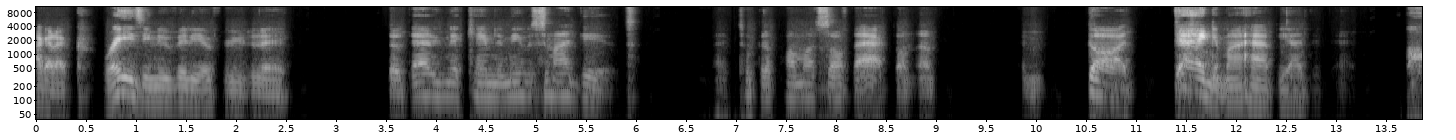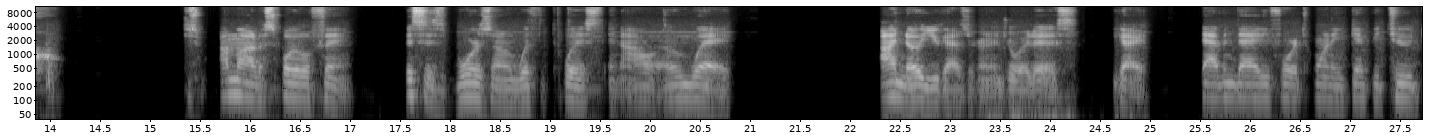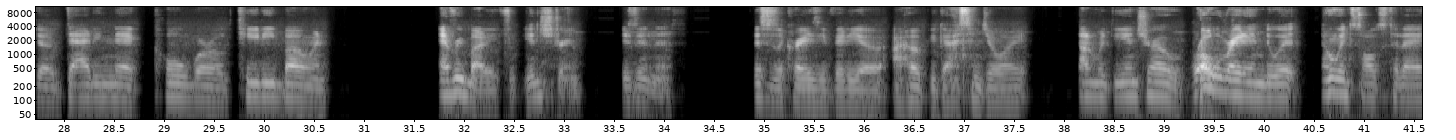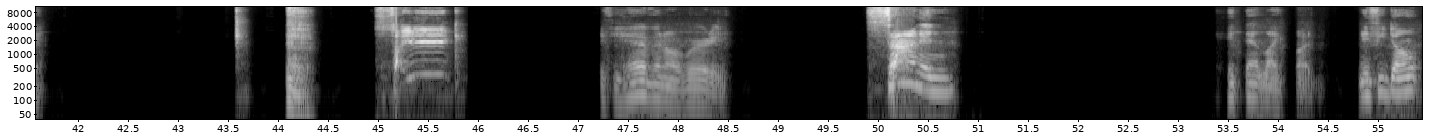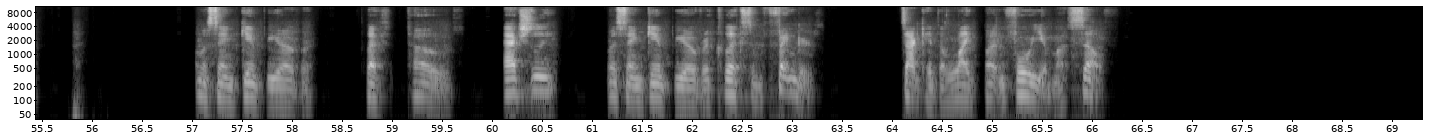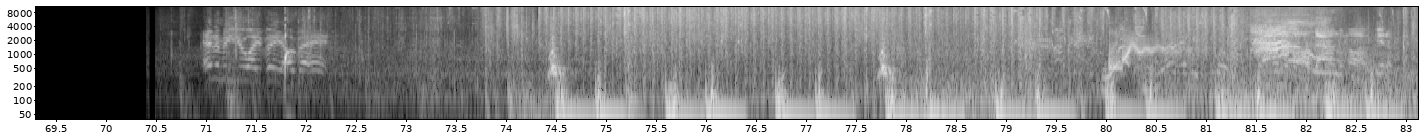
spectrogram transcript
I got a crazy new video for you today. So Daddy Nick came to me with some ideas. I took it upon myself to act on them. And God dang am I happy I did that. Just I'm not a spoiled thing. This is Warzone with a twist in our own way. I know you guys are gonna enjoy this. You got Dabbin Daddy 420, Gimpy 2 Dope, Daddy Nick, Cold World, TD Bowen. Everybody from the stream is in this. This is a crazy video. I hope you guys enjoy. Done with the intro. Roll right into it. No insults today. Psych! If you haven't already, sign in. Hit that like button. And if you don't, I'm gonna send Gimpy over, collect some toes. Actually, I'm gonna send Gimpy over, collect some fingers. So I can hit the like button for you myself. Enemy UAV overhead. Down them all, get them.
